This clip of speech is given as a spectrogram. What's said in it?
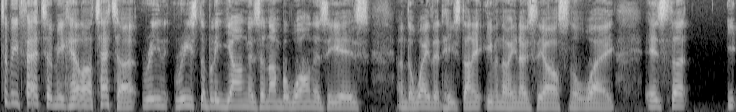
to be fair to Mikel Arteta, re- reasonably young as a number one as he is, and the way that he's done it, even though he knows the Arsenal way, is that you,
